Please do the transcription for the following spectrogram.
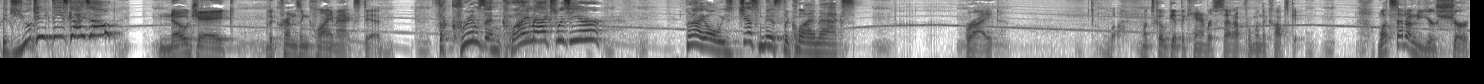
Did you take these guys out? No, Jake. The Crimson Climax did. The Crimson Climax was here? I always just miss the climax. Right. Well, let's go get the camera set up for when the cops get. What's that under your shirt?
